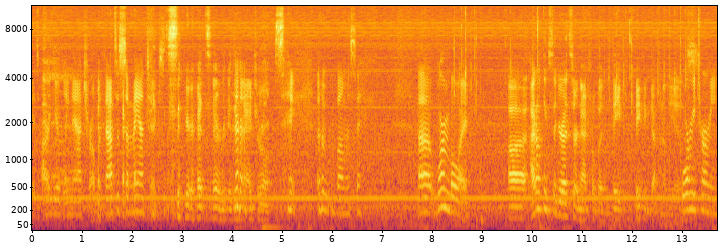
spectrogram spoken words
it's arguably natural. But that's a semantics thing. Cigarettes are really natural. Say, Bumma say. Uh, Worm Boy, Uh, I don't think cigarettes are natural, but vape, vaping definitely is. Wormy Termy.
